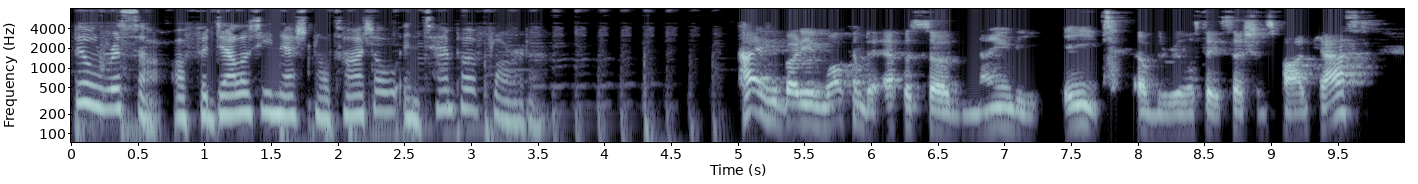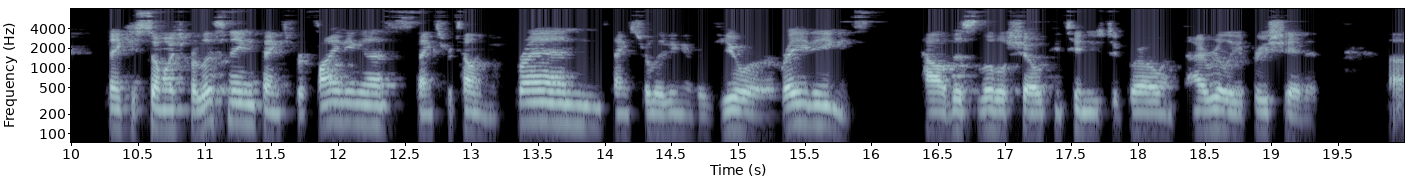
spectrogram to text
Bill Risser of Fidelity National Title in Tampa, Florida. Hi, everybody, and welcome to episode 98 of the Real Estate Sessions podcast. Thank you so much for listening. Thanks for finding us. Thanks for telling a friend. Thanks for leaving a review or a rating. It's how this little show continues to grow, and I really appreciate it. Uh,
